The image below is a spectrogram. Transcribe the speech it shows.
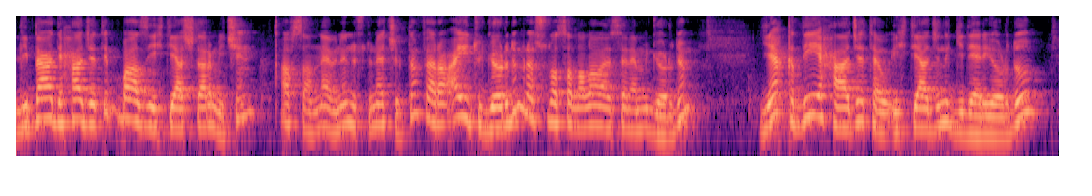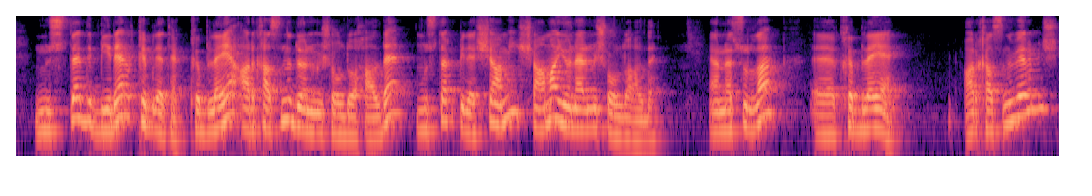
Libadi haceti bazı ihtiyaçlarım için Hafsa'nın evinin üstüne çıktım. Feraaytu gördüm. Resulullah sallallahu aleyhi ve sellem'i gördüm. Yakdi hacetehu ihtiyacını gideriyordu. Müstedbirel kıblete kıbleye arkasını dönmüş olduğu halde müstakbile Şam'i Şam'a yönelmiş olduğu halde. Yani Resulullah e, kıbleye arkasını vermiş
